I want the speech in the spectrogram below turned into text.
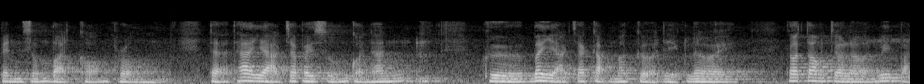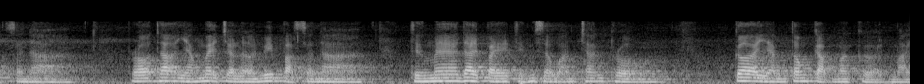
เป็นสมบัติของพรหมแต่ถ้าอยากจะไปสูงกว่านั้น คือไม่อยากจะกลับมาเกิดอีกเลย ก็ต้องเจริญวิปัสสนา เพราะถ้ายังไม่เจริญวิปัสสนา ถึงแม้ได้ไปถึงสวรรค์ชั้นพรหมก็ยังต้องกลับมาเกิดใหม่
